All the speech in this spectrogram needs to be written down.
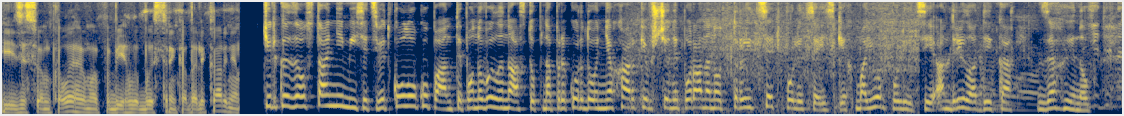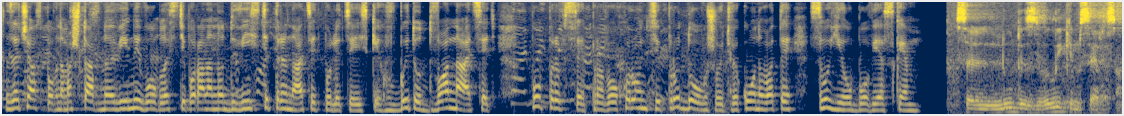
і зі своїм колегами побігли швидко до лікарні. Тільки за останній місяць, відколи окупанти поновили наступ на прикордоння Харківщини, поранено 30 поліцейських. Майор поліції Андрій Ладика загинув. За час повномасштабної війни в області поранено 213 поліцейських, вбито 12. Попри все, правоохоронці продовжують виконувати свої обов'язки. Це люди з великим серцем,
